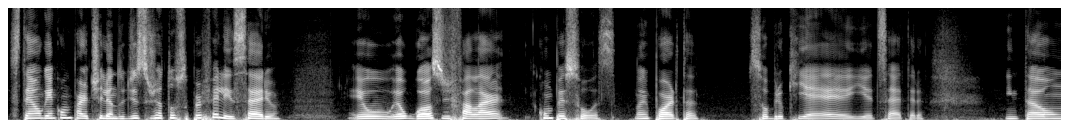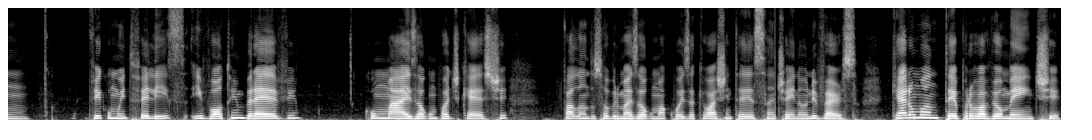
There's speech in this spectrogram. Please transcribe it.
Se tem alguém compartilhando disso, já estou super feliz, sério. Eu, eu gosto de falar com pessoas não importa sobre o que é e etc. Então, fico muito feliz e volto em breve com mais algum podcast falando sobre mais alguma coisa que eu acho interessante aí no universo. Quero manter provavelmente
